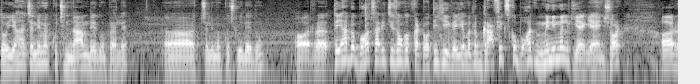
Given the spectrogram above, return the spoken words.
तो यहाँ, चलिए मैं कुछ नाम दे दूँ पहले। चलिए मैं कुछ भी दे दूँ। और तो यहाँ पे बहुत सारी चीज़ों को कटौती की गई है। मतलब ग्राफिक्स को बहुत मिनिमल किया गया है इन शॉर्ट और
